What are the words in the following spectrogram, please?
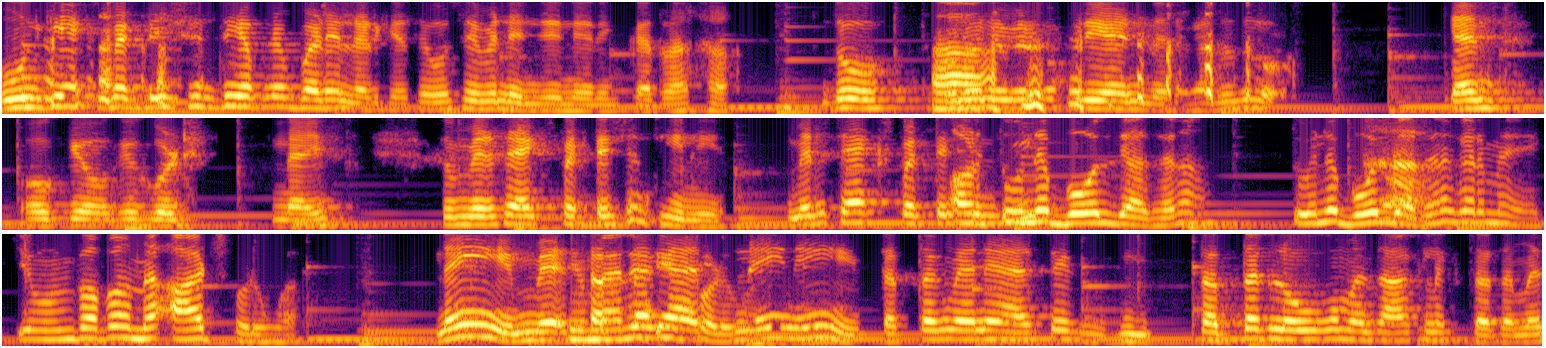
उनकी एक्सपेक्टेशन थी अपने बड़े लड़के से वो सिविल इंजीनियरिंग कर रहा था। तो। उन्होंने मेरे को फ्री हैंड दे रखा था तो tenth okay okay good nice. तो मेरे से एक्सपेक्टेशन थी नहीं मेरे से एक्सपेक्टेशन और तूने बोल दिया था ना। तूने बोल दिया हाँ। था ना घर में कि मम्मी पापा मैं आर्ट्स पढ़ूँगा। नहीं मैं तब तक। नहीं नहीं तब तक मैंने ऐसे तब तक लोगों को मज़ाक लगता था। मैं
